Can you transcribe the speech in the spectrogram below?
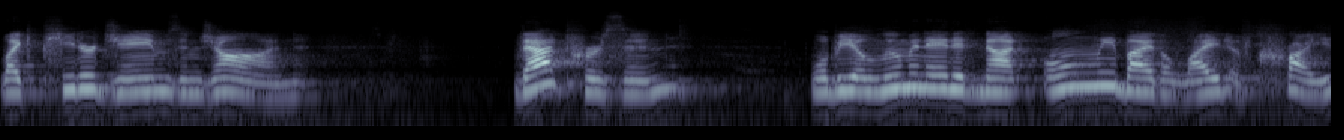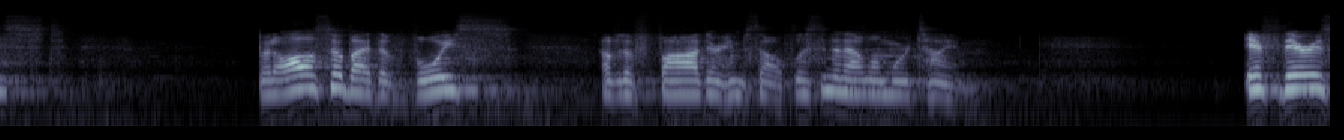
like Peter, James, and John, that person will be illuminated not only by the light of Christ, but also by the voice of the Father himself. Listen to that one more time. If there is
